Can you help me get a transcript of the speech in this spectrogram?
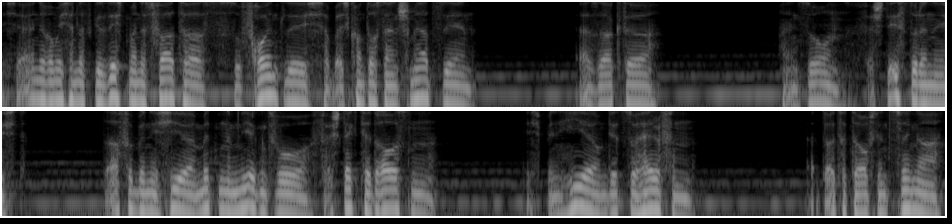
Ich erinnere mich an das Gesicht meines Vaters, so freundlich, aber ich konnte auch seinen Schmerz sehen. Er sagte, mein Sohn, verstehst du denn nicht? Dafür bin ich hier, mitten im Nirgendwo, versteckt hier draußen. Ich bin hier, um dir zu helfen. Er deutete auf den Zwinger.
